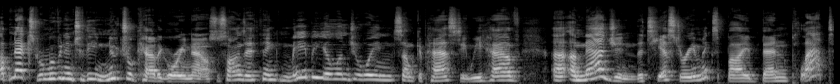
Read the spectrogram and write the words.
Up next, we're moving into the neutral category now, so songs I think maybe you'll enjoy in some capacity. We have uh, Imagine, the Tiesto remix by Ben Platt.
